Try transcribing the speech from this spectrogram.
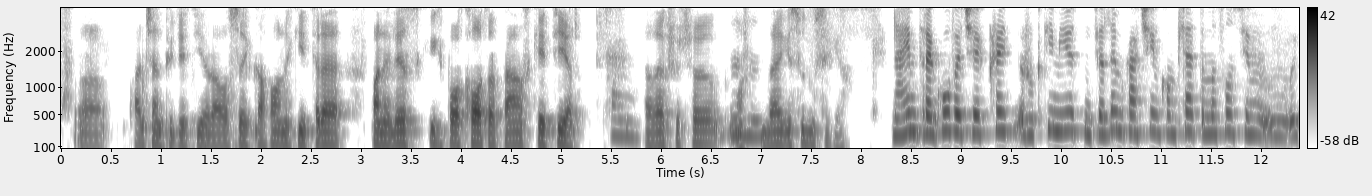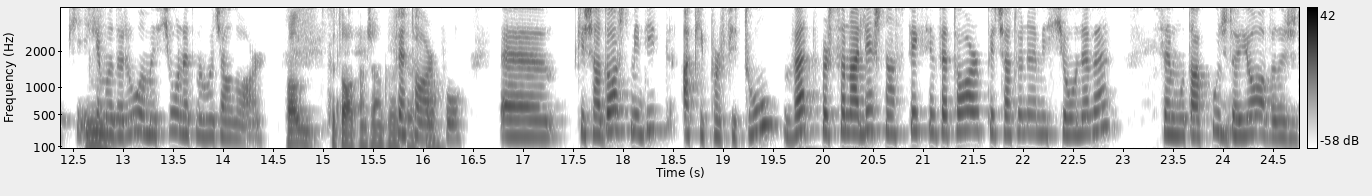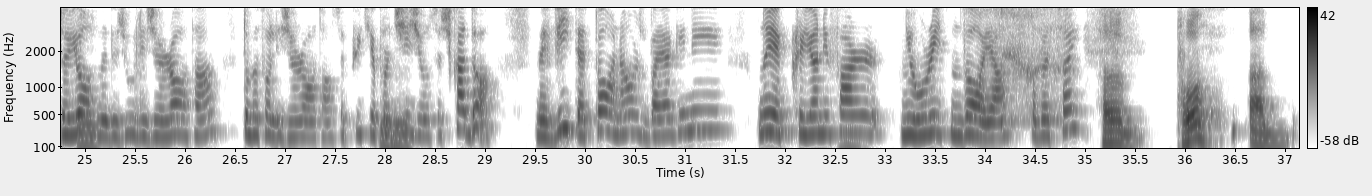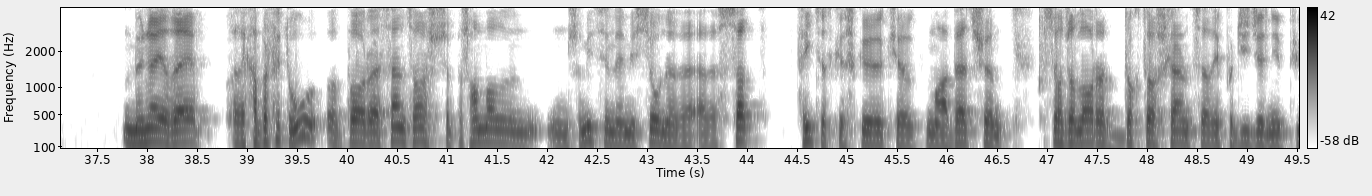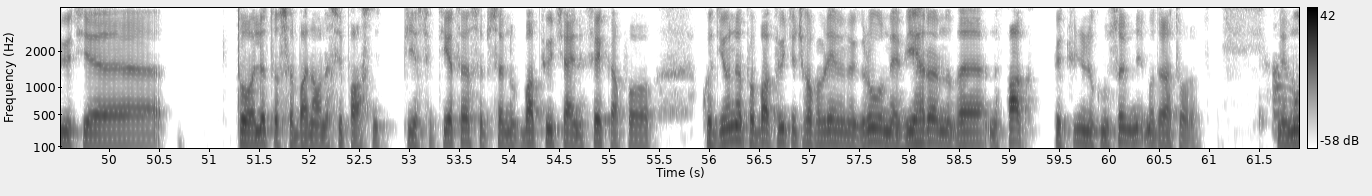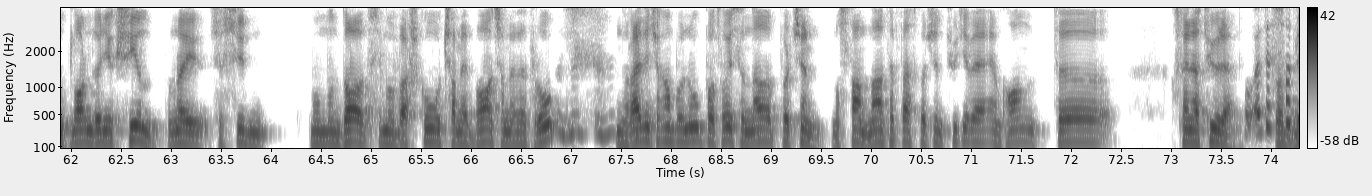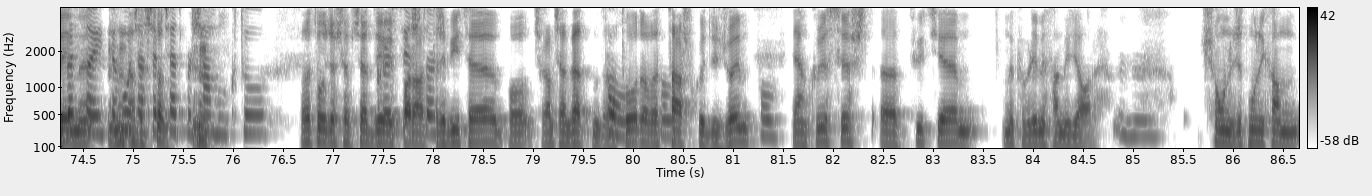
kanë qenë pytje tjera, ose të ka thonë i ki tre panelist, i ki pa 4-5, krejt tjerë. Po. Edhe kështu që, mos mhm. bëjë së du si kjo. Na im tregove që krejt rrugtimi jot në fillim ka qenë komplet, domethonë si i ke mm. moderu emisionet me hoxhallarë. Po, fetar kanë qenë kryesisht. Fetar po. po. Ë, kisha dashur mi dit a ki përfitu vetë personalisht në aspektin fetar prej atyne emisioneve se m'u taku çdo javë dhe çdo javë mm. me dëgju ligjërata, do me thonë ligjërata ose pyetje mhm. përgjigje mm -hmm. ose çkado. Me vite t'tona është bajagi, njeri e krijon njëfarë njohurie, mendoj, po besoj. Ë, po, a Menoj edhe edhe kam përfitu, por esenca është që për shembull në shumicën e emisioneve edhe sot flitet ky ky ky muhabet që pse hoxhallarët doktor shkencë dhe i përgjigjen një pyetje të lehtë ose banale sipas një pjesë tjetër, sepse nuk bahet pyetja në fikh apo ku di unë, por po bahet pyetje që ka probleme me gru, me vjehrrën dhe në fakt prej tyne nuk mësojmë ne moderatorët. Ne mund të marrim ndonjë këshillë, po mendoj se si m'u mundu si m'u bashku, ça me ba, ça me vepru, mhm, mhm. në radion që kam punu, pothuajse 90%, mos t'tham, 95% pytjeve jon kanë të kësaj natyre. Po edhe sot besoj te hoxha Shefqet për shembull këtu. Edhe te hoxha Shefqeti dhe para 3 vite, po që kam qenë vetë moderator, po, edhe po. tash kur i dëgjojmë, po. janë kryesisht pytje me probleme familjare. Mhm. Që unë gjithmonë i kam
